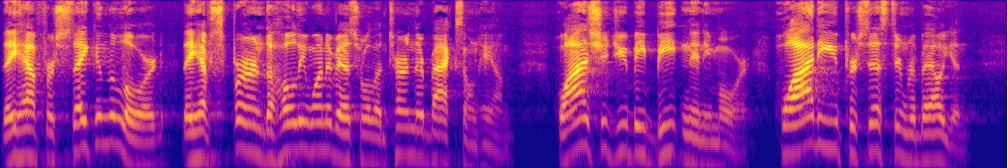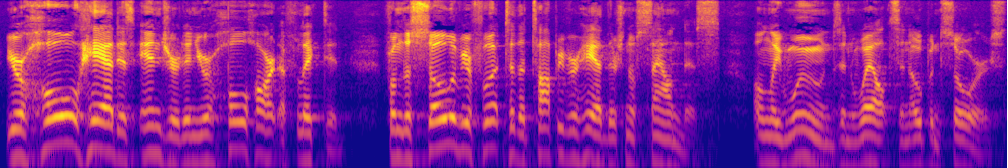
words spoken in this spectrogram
They have forsaken the Lord, they have spurned the Holy One of Israel and turned their backs on him. Why should you be beaten anymore? Why do you persist in rebellion? Your whole head is injured and your whole heart afflicted. From the sole of your foot to the top of your head, there's no soundness, only wounds and welts and open sores,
